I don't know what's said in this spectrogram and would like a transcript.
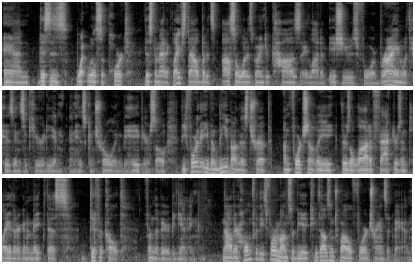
and this is what will support this nomadic lifestyle but it's also what is going to cause a lot of issues for Brian with his insecurity and, and his controlling behavior so before they even leave on this trip unfortunately there's a lot of factors in play that are going to make this difficult from the very beginning. Now, their home for these four months would be a 2012 Ford Transit van.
